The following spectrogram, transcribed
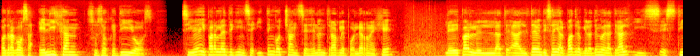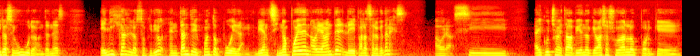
Otra cosa, elijan sus objetivos. Si voy a disparar la T-15 y tengo chances de no entrarle por el RNG, le disparo al T-26 al Patrio que lo tengo de lateral y es tiro seguro, ¿entendés? Elijan los objetivos en tanto y cuanto puedan. Bien, si no pueden, obviamente le disparas a lo que tenés. Ahora, si... Ahí Cucho me estaba pidiendo que vaya a ayudarlo porque...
